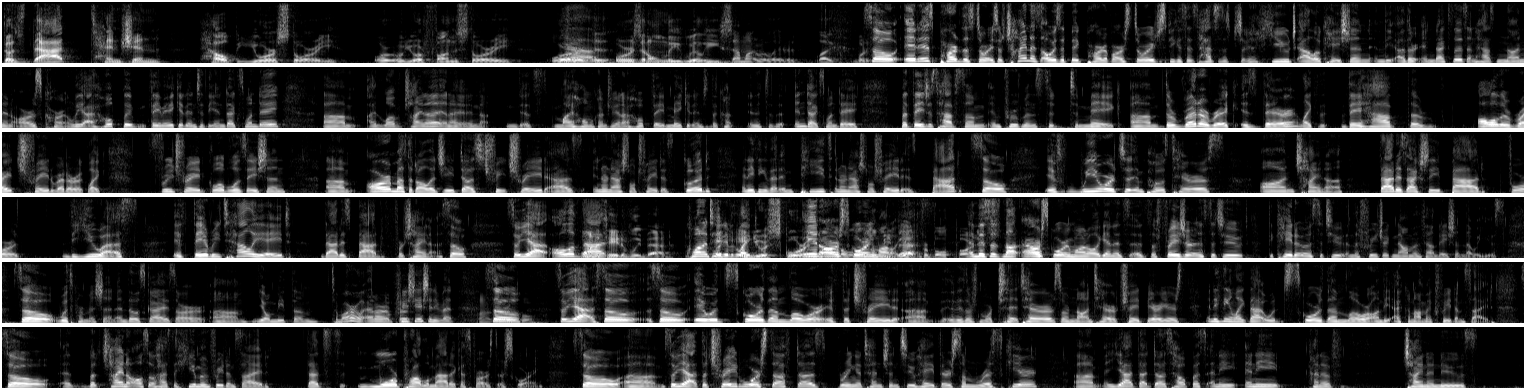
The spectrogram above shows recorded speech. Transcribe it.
Does that tension help your story or, or your fun story? Or, Yeah. or is it only really semi-related? Like, what, So it is part of the story. So China is always a big part of our story, just because it has such a huge allocation in the other indexes and has none in ours currently. I hope they, they make it into the index one day. Um, I love China, and, I, and it's my home country, and I hope they make it into the into the index one day. But they just have some improvements to to make. Um, the rhetoric is there, like they have the all the right trade rhetoric, like free trade, globalization. Um, our methodology does treat trade as international trade is good. Anything that impedes international trade is bad. So if we were to impose tariffs on China, that is actually bad for the U.S. If they retaliate, that is bad for China. So So yeah, all of that quantitatively bad. quantitative like, like in your scoring in model, our scoring it'll model be bad yes. for both parties. and this is not our scoring model again it's, it's the fraser institute the cato institute and the friedrich naumann foundation that we use so with permission and those guys are um, you'll meet them tomorrow at our Okay. appreciation event so cool. So yeah so so it would score them lower if the trade um, if there's more t- tariffs or non-tariff trade barriers anything like that would score them lower on the economic freedom side so uh, but china also has the human freedom side that's more problematic as far as their scoring. So, um, so yeah, the trade war stuff does bring attention to hey, there's some risk here, um, and yeah, that does help us. Any any kind of China news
